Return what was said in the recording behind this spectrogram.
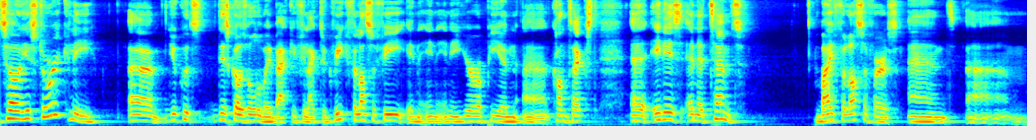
so historically, um, you could this goes all the way back, if you like, to Greek philosophy in in, in a European uh, context. Uh, it is an attempt by philosophers and um,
